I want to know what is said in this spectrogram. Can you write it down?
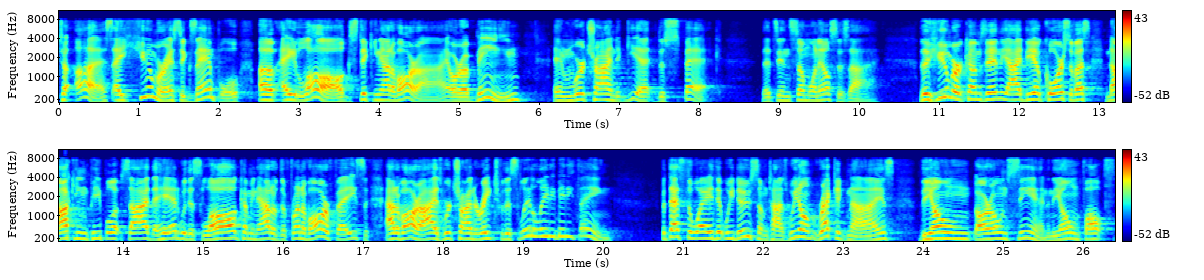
to us, a humorous example of a log sticking out of our eye or a beam, and we're trying to get the speck that's in someone else's eye. The humor comes in, the idea, of course, of us knocking people upside the head with this log coming out of the front of our face, out of our eyes. We're trying to reach for this little itty bitty thing. But that's the way that we do sometimes. We don't recognize the own, our own sin and the own faults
